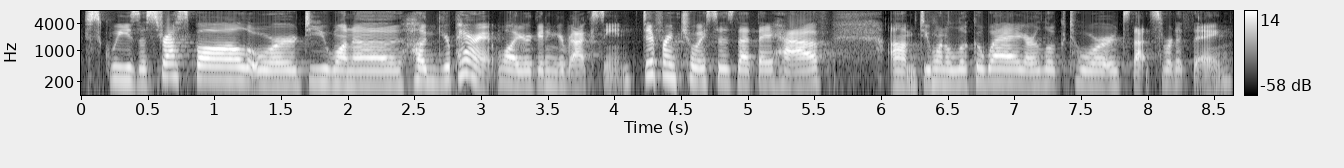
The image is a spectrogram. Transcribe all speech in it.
squeeze a stress ball or do you want to hug your parent while you're getting your vaccine? Different choices that they have. Um, do you want to look away or look towards, that sort of thing.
